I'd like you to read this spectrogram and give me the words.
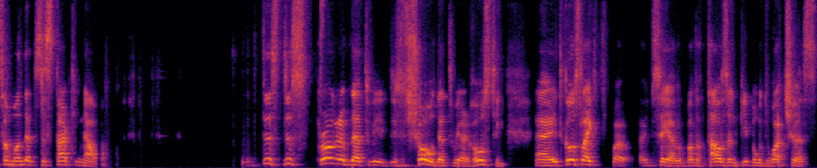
someone that's starting now? This this program that we this show that we are hosting uh, it goes like I'd say about a thousand people would watch us,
